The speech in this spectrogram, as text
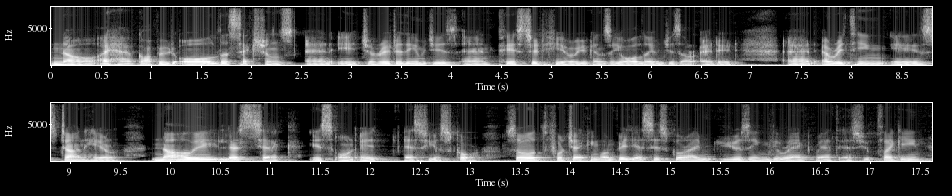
Now I have copied all the sections and it generated the images and pasted here. You can see all the images are added and everything is done here. Now we let's check is on a SEO score. So for checking on page SEO score I'm using the rank math SEO plugin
